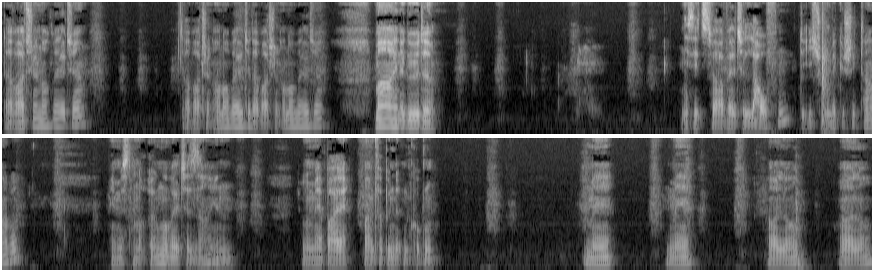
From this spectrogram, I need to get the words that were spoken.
Da watscheln noch welche. Da watscheln auch noch welche, da watscheln auch noch welche. Meine Güte. Ich sehe zwar welche laufen, die ich schon weggeschickt habe. Mir müssen noch irgendwo welche sein. Ich muss mehr bei meinem Verbündeten gucken. Meh. Meh. Hallo? Hallo?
